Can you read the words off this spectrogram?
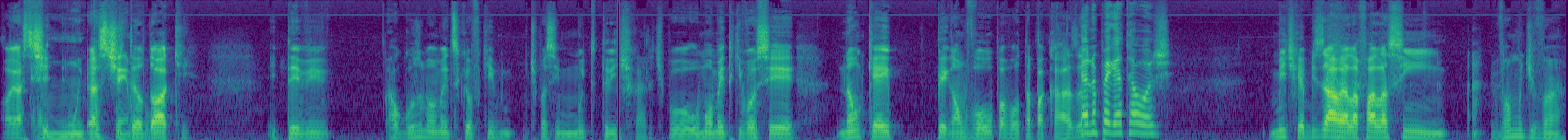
Olha, eu assisti, É muito eu assisti tempo. teu doc e teve alguns momentos que eu fiquei, tipo assim, muito triste, cara. Tipo, o momento que você não quer ir pegar um voo pra voltar pra casa. Eu não peguei até hoje. Mítica, é bizarro. Ela fala assim: vamos de van.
